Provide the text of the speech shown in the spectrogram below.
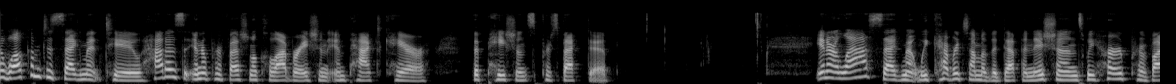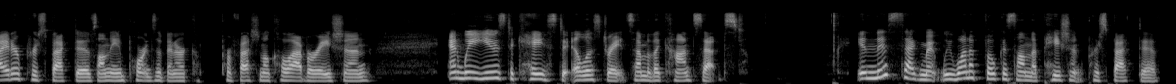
So welcome to segment two. How does interprofessional collaboration impact care? The patient's perspective. In our last segment, we covered some of the definitions. We heard provider perspectives on the importance of interprofessional collaboration, and we used a case to illustrate some of the concepts. In this segment, we want to focus on the patient perspective.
